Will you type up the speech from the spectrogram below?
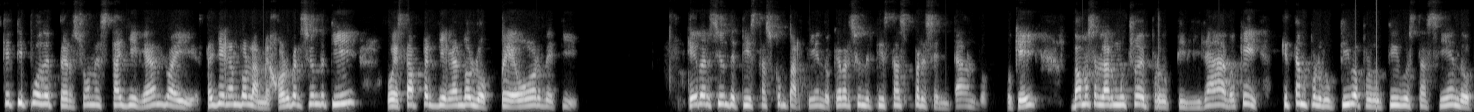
¿qué tipo de persona está llegando ahí? ¿Está llegando la mejor versión de ti o está llegando lo peor de ti? ¿Qué versión de ti estás compartiendo? ¿Qué versión de ti estás presentando? ¿Ok? Vamos a hablar mucho de productividad, ¿ok? ¿Qué tan productiva, productivo estás siendo?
